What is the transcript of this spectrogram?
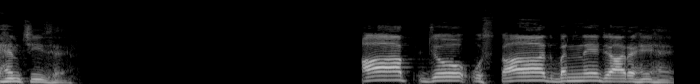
اہم چیز ہے آپ جو استاد بننے جا رہے ہیں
